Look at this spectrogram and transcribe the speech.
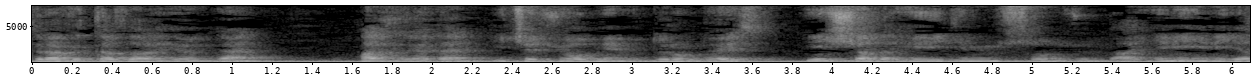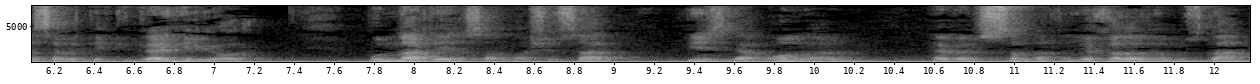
trafik kazaları yönden hakikaten iç açıcı olmayan bir durumdayız. İnşallah eğitimimiz sonucunda yeni yeni yasa ve teklifler geliyor. Bunlar da yasallaşırsa biz de onların efendim standartı yakaladığımızda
